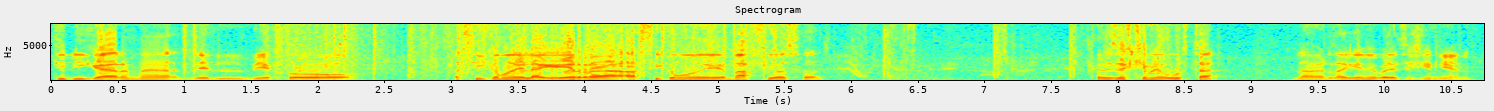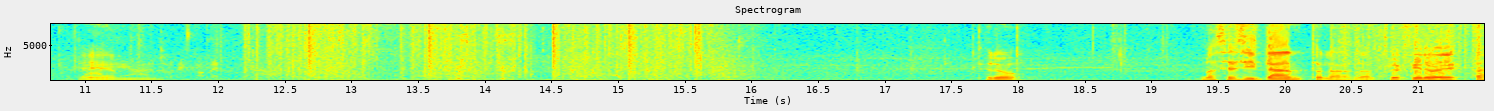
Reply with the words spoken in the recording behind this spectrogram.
típica arma del viejo... Así como de la guerra, así como de mafiosos. Por eso es que me gusta. La verdad que me parece genial. Em, Pero no sé si tanto, la verdad. Prefiero esta.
